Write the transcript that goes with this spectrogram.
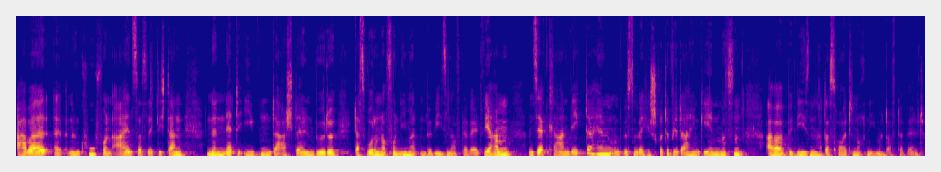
aber äh, ein Q von 1, das wirklich dann einen Net Even darstellen würde, das wurde noch von niemandem bewiesen auf der Welt. Wir haben einen sehr klaren Weg dahin und wissen, welche Schritte wir dahin gehen müssen, aber bewiesen hat das heute noch niemand auf der Welt.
